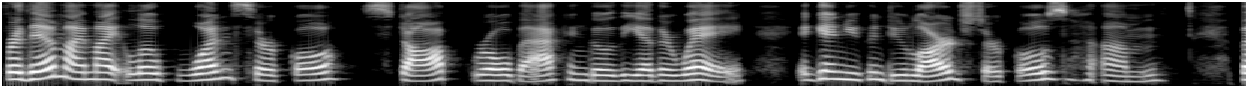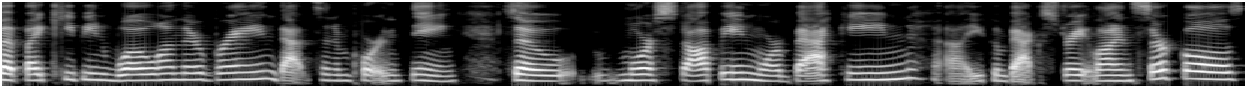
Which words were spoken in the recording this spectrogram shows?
For them, I might lope one circle, stop, roll back, and go the other way. Again, you can do large circles, um, but by keeping whoa on their brain, that's an important thing. So, more stopping, more backing. Uh, you can back straight line circles.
